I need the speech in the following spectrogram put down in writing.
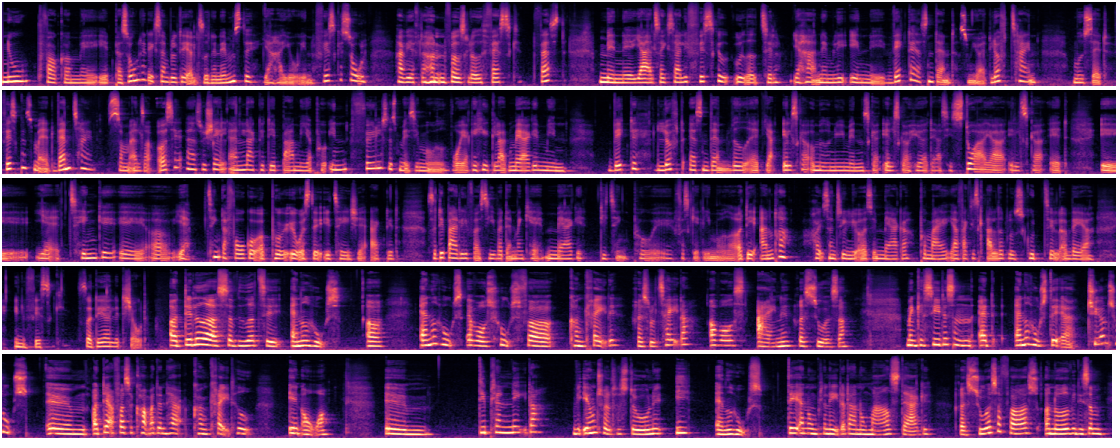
Nu, for at komme med et personligt eksempel, det er altid det nemmeste. Jeg har jo en fiskesol, har vi efterhånden fået slået fast, fast men øh, jeg er altså ikke særlig fisket udad til. Jeg har nemlig en øh, vægteascendant, som jo er et lufttegn, modsat fisken, som er et vandtegn, som altså også er socialt anlagt. Det er bare mere på en følelsesmæssig måde, hvor jeg kan helt klart mærke min vægte luftascendant ved, at jeg elsker at møde nye mennesker, elsker at høre deres historier, elsker at, øh, ja, at tænke øh, og ja, ting, der foregår op på øverste etage-agtigt. Så det er bare lige for at sige, hvordan man kan mærke de ting på øh, forskellige måder. Og det andre højst sandsynligt også mærker på mig. Jeg er faktisk aldrig blevet skudt til at være en fisk, så det er lidt sjovt. Og det leder os så videre til andet hus. Og andet hus er vores hus for konkrete resultater og vores egne ressourcer. Man kan sige det sådan, at andet hus det er tyrens hus, øhm, og derfor så kommer den her konkrethed ind over. Øhm, de planeter, vi eventuelt har stående i andet hus, det er nogle planeter, der er nogle meget stærke ressourcer for os, og noget vi ligesom,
